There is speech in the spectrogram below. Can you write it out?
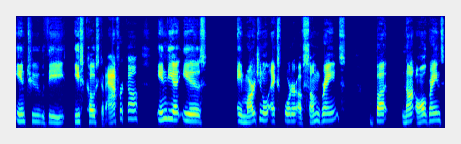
into the east coast of Africa. India is a marginal exporter of some grains, but not all grains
